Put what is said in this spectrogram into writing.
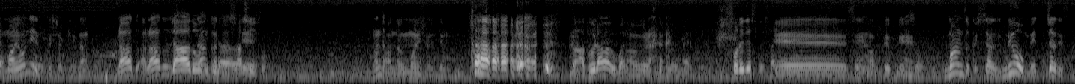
ねマヨネーズでしたっけ？なんかラードあラードラード的なんから足しいですもんなんであんなうまいんでしょうねでも まあ油はうまい。油。それですね最近、えー、1800円。そう。満足した量めっちゃですか、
